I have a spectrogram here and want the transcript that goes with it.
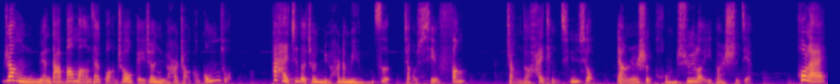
让袁达帮忙在广州给这女孩找个工作。他还记得这女孩的名字叫谢芳，长得还挺清秀，两人是同居了一段时间。后来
